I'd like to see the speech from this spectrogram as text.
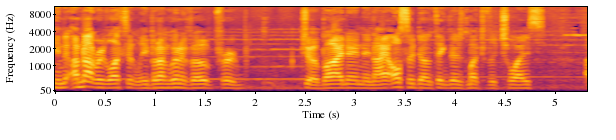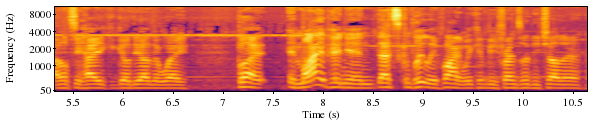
you know, I'm not reluctantly, but I'm going to vote for Joe Biden, and I also don't think there's much of a choice. I don't see how you could go the other way. But in my opinion, that's completely fine. We can be friends with each other,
